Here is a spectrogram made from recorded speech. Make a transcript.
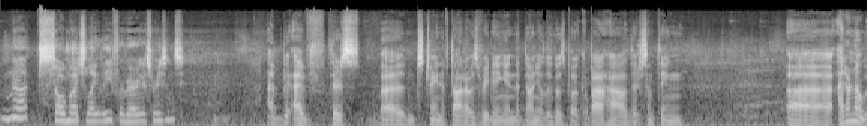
not so much lately for various reasons. I've, I've there's a strain of thought I was reading in the Daniel Lugo's book about how there's something uh, I don't know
